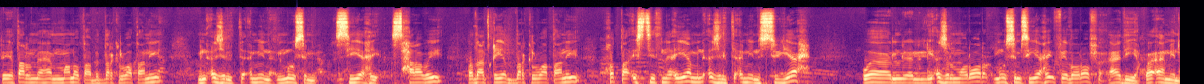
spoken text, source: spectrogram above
في إطار المهام المنوطة بالدرك الوطني من أجل تأمين الموسم السياحي الصحراوي وضعت قيادة الدرك الوطني خطة استثنائية من أجل تأمين السياح ولأجل مرور موسم سياحي في ظروف عادية وآمنة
